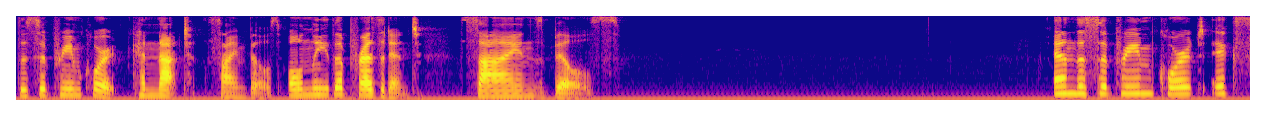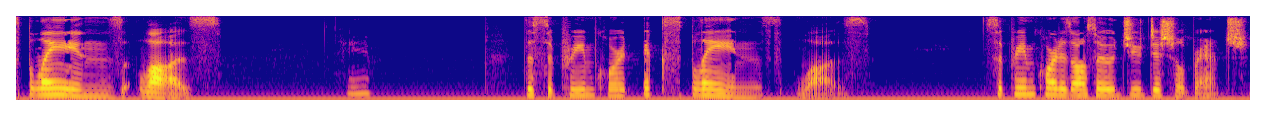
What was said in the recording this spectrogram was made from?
The Supreme Court cannot sign bills. Only the President signs bills. And the Supreme Court explains laws. Okay. The Supreme Court explains laws. Supreme Court is also judicial branch.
